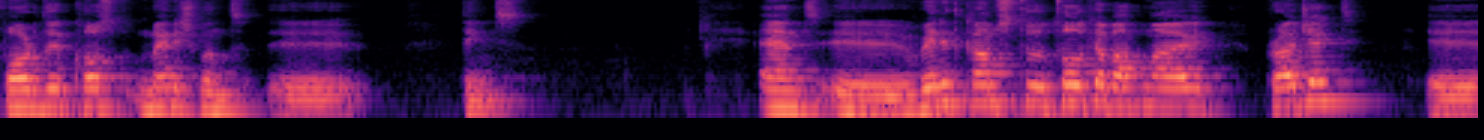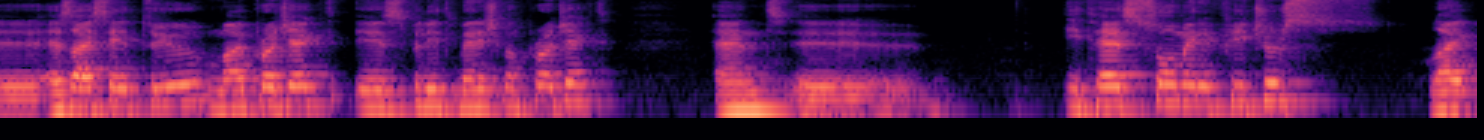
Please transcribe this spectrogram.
for the cost management uh, things. And uh, when it comes to talk about my project, uh, as I said to you, my project is fleet management project, and uh, it has so many features like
